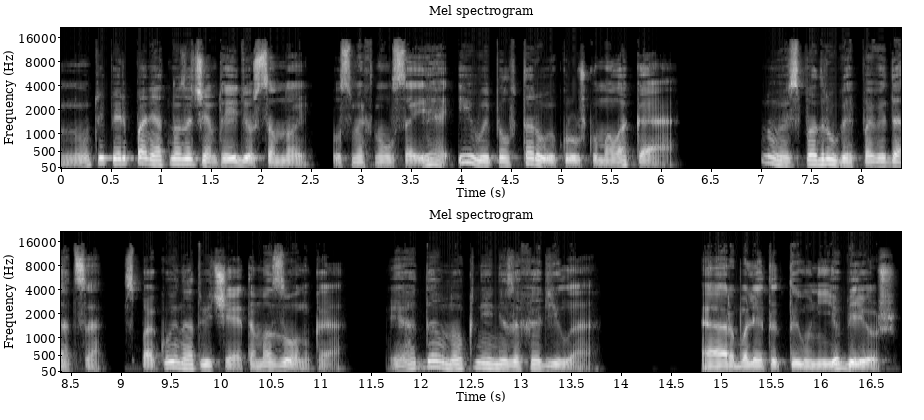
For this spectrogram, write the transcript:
ну теперь понятно, зачем ты идешь со мной», — усмехнулся я и выпил вторую кружку молока. «Ну и с подругой повидаться», — спокойно отвечает амазонка. Я давно к ней не заходила. А арбалеты ты у нее берешь?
